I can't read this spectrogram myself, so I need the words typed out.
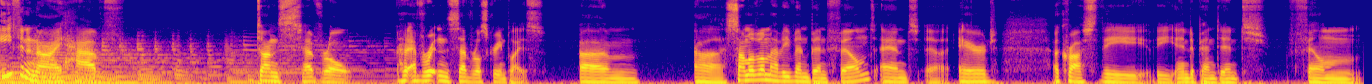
Ethan and I have done several, have written several screenplays. Um, uh, some of them have even been filmed and uh, aired across the the independent film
